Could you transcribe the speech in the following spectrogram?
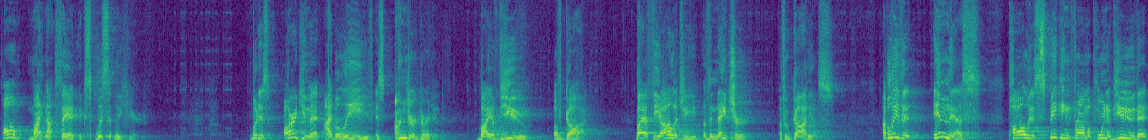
Paul might not say it explicitly here, but his argument, I believe, is undergirded by a view of God, by a theology of the nature of who God is. I believe that in this, Paul is speaking from a point of view that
